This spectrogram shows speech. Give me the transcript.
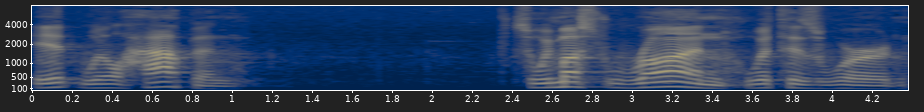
it will happen. So we must run with his word.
